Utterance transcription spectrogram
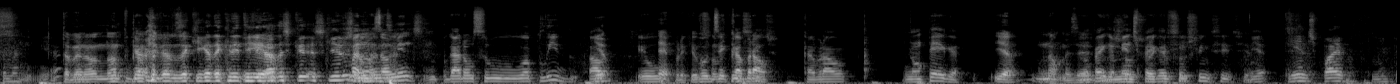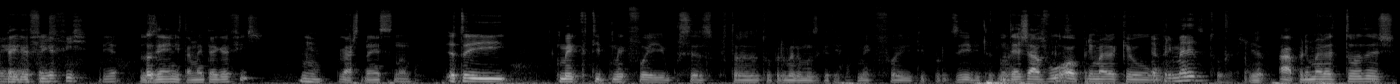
também. Yeah. Também não, não, não tivemos aqui a criatividade Yeah. a escolher os mas ao menos pegaram-se o apelido. Ah, Yeah. Eu É, porque vou dizer Cabral. Cabral não pega. Yeah. Não, mas é. Não pega, menos pega fixe. conhecidos. yeah. Yeah. Mendes, Paiva, também pega, Pega pega, fixe. fixe. O Zeni também pega fixe. Yeah. Pegaste bem esse nome. Até aí, como é, que, tipo, como é que foi o processo por trás da tua primeira música? Tipo, como é que foi tipo, produzir e tudo O? Deja Vu ou a primeira que eu. A primeira de todas. Ah, a primeira de todas,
